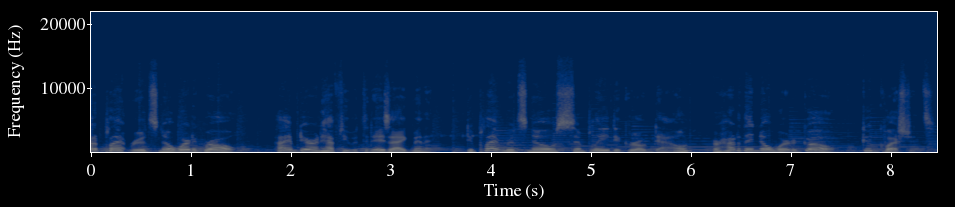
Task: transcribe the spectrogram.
do plant roots know where to grow? Hi, I'm Darren Hefty with today's Ag Minute. Do plant roots know simply to grow down, or how do they know where to go? Good questions.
